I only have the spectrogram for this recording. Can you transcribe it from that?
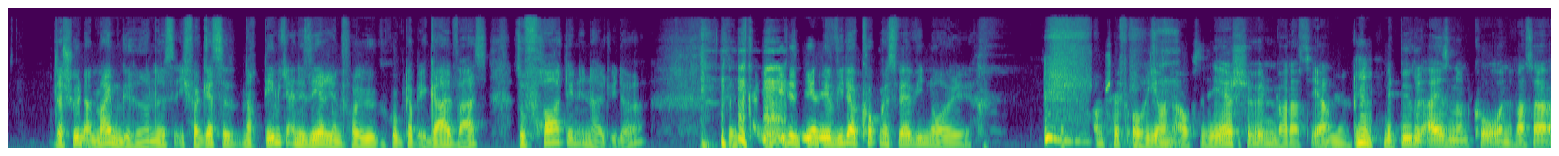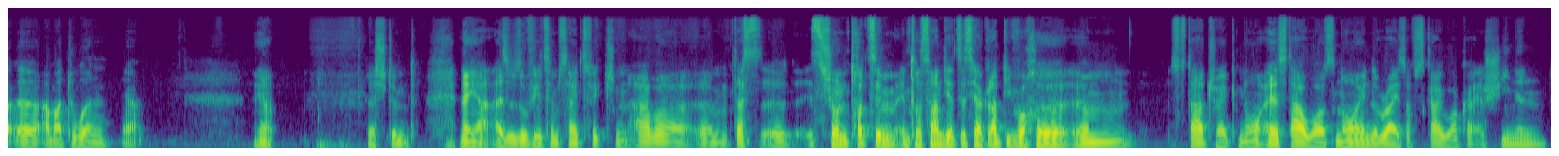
das Schöne an meinem Gehirn ist, ich vergesse, nachdem ich eine Serienfolge geguckt habe, egal was, sofort den Inhalt wieder. Dann kann ich jede Serie wieder gucken, es wäre wie neu. Raumschiff Orion, auch sehr schön war das, ja. ja. Mit Bügeleisen und Co. und Wasserarmaturen, äh, ja. Ja, das stimmt. Naja, also so viel zum Science Fiction, aber ähm, das äh, ist schon trotzdem interessant. Jetzt ist ja gerade die Woche ähm, Star Trek, no, äh, Star Wars 9, The Rise of Skywalker erschienen.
